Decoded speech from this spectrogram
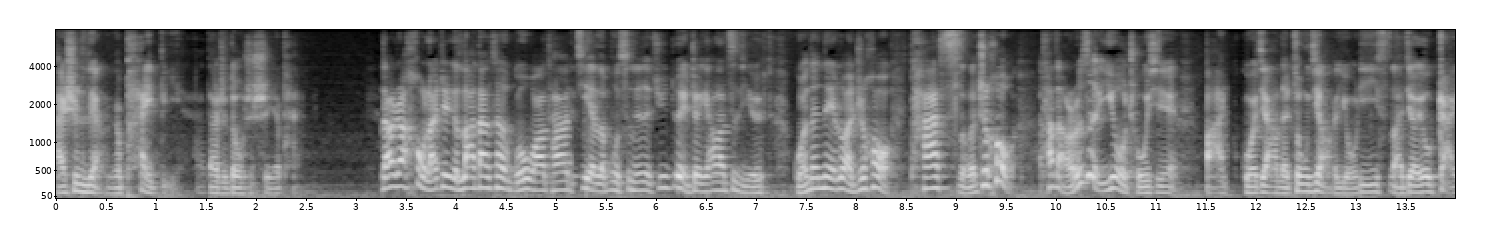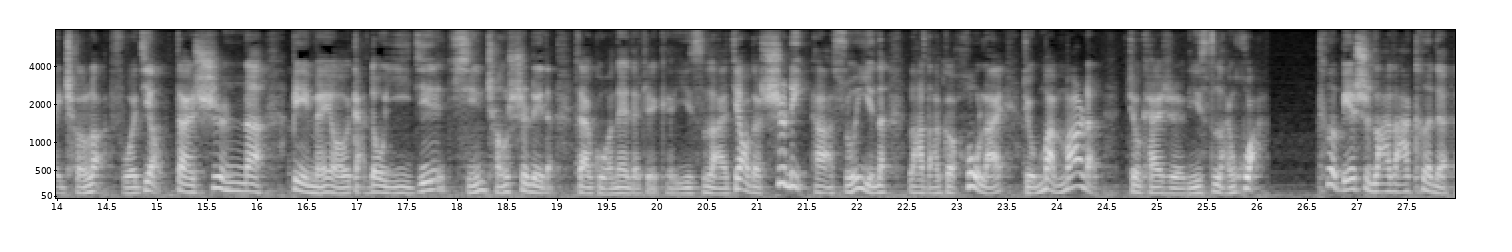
还是两个派别，但是都是什叶派。当然，后来这个拉达克国王他借了穆斯林的军队镇压了自己国内内乱之后，他死了之后，他的儿子又重新把国家的宗教由伊斯兰教又改成了佛教，但是呢，并没有感动已经形成势力的在国内的这个伊斯兰教的势力啊，所以呢，拉达克后来就慢慢的就开始伊斯兰化。特别是拉达克的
